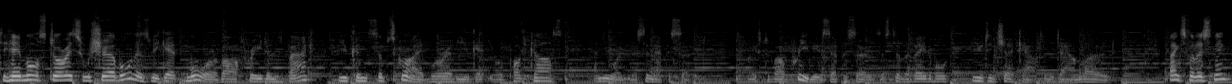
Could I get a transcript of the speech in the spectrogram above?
To hear more stories from Sherborne as we get more of our freedoms back, you can subscribe wherever you get your podcasts and you won't miss an episode. Most of our previous episodes are still available for you to check out and download. Thanks for listening.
